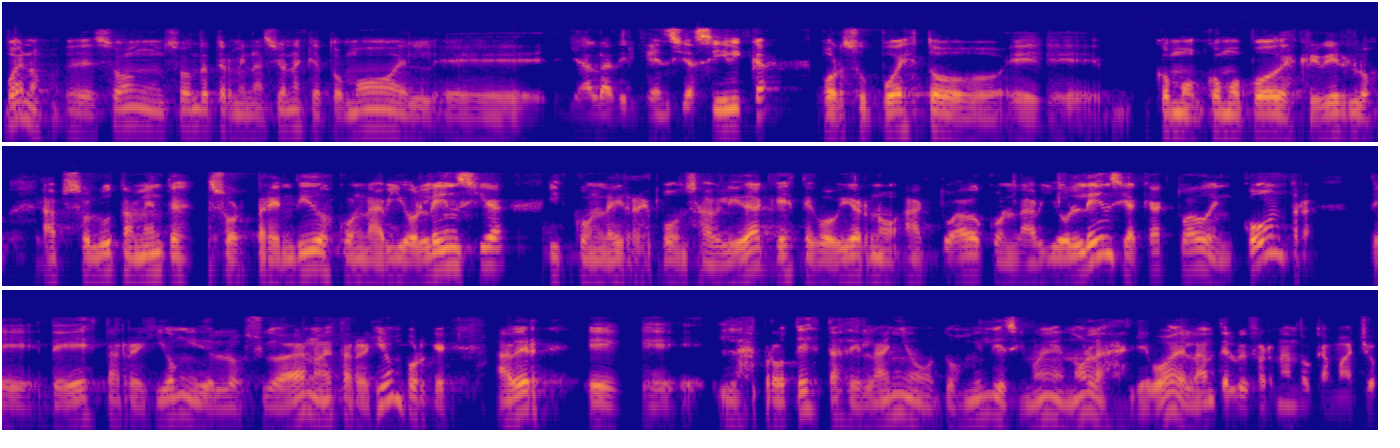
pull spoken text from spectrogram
Bueno, eh, son, son determinaciones que tomó el, eh, ya la dirigencia cívica. Por supuesto, eh, ¿cómo, ¿cómo, puedo describirlo? Absolutamente sorprendidos con la violencia y con la irresponsabilidad que este gobierno ha actuado, con la violencia que ha actuado en contra de, esta región y de los ciudadanos de esta región, porque, a ver, eh, eh, las protestas del año 2019 no las llevó adelante Luis Fernando Camacho,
